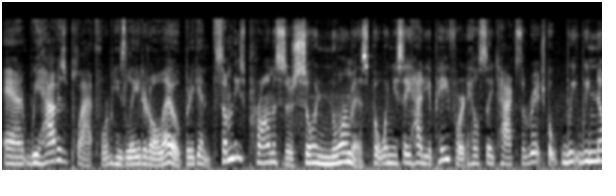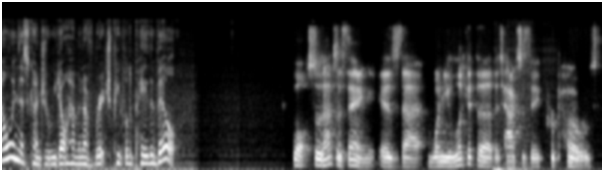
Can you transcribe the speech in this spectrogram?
And we have his platform. He's laid it all out. But again, some of these promises are so enormous. But when you say, how do you pay for it? He'll say tax the rich. But we, we know in this country we don't have enough rich people to pay the bill. Well, so that's the thing is that when you look at the, the taxes they propose,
